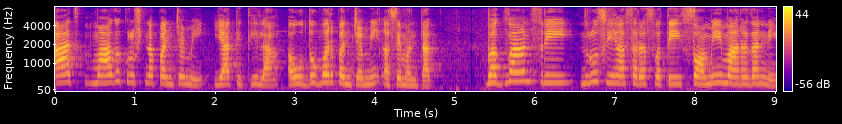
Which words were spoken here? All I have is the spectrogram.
आज माघ कृष्ण पंचमी या तिथीला औदुंबर पंचमी असे म्हणतात. भगवान श्री नृसिंह सरस्वती स्वामी महाराजांनी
